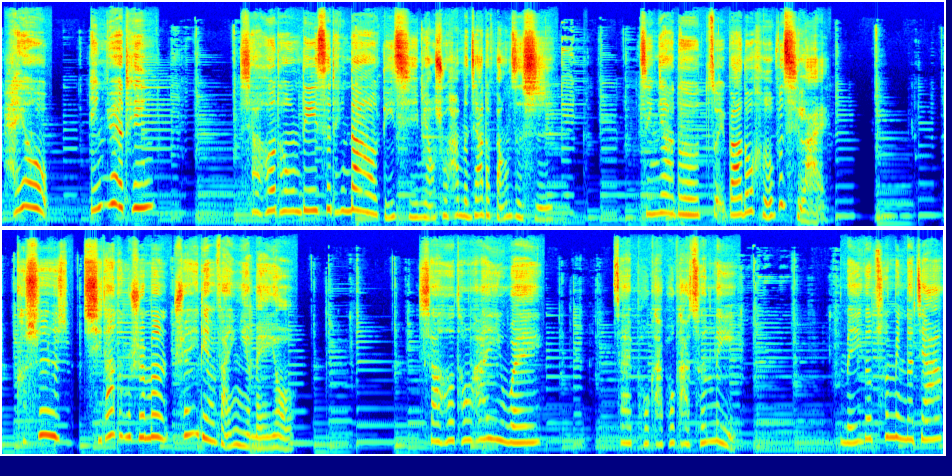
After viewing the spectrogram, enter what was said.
还有音乐厅。小河童第一次听到迪奇描述他们家的房子时，惊讶的嘴巴都合不起来。可是其他同学们却一点反应也没有。小河童还以为在波卡波卡村里，每一个村民的家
